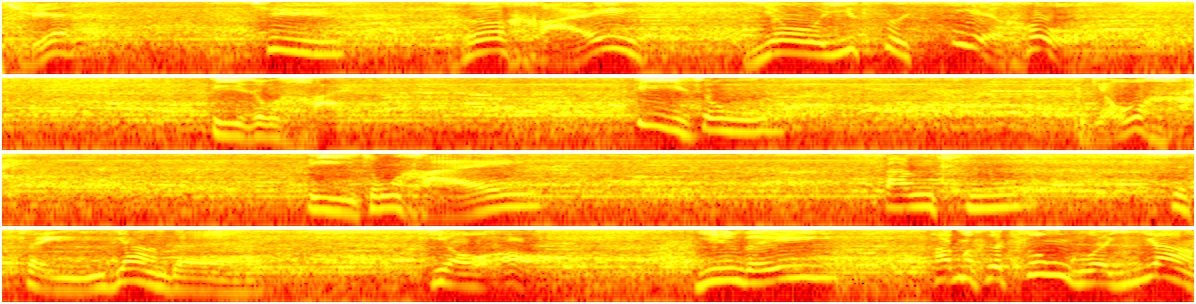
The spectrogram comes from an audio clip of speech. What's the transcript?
觉，去和海有一次邂逅。地中海。地中有海，地中海当初是怎样的骄傲？因为他们和中国一样，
